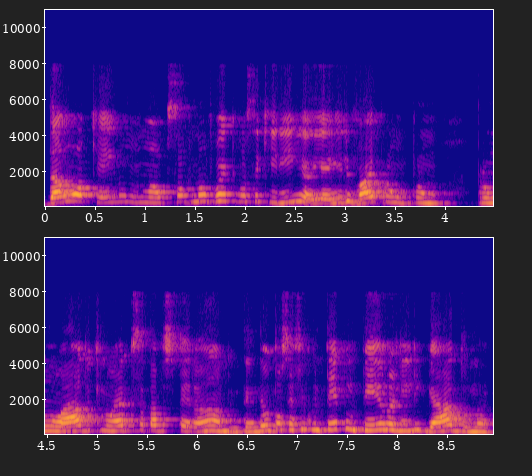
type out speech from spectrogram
dá um ok numa opção que não foi a que você queria. E aí, ele vai para um, um, um lado que não era o que você estava esperando, entendeu? Então, você fica o tempo inteiro ali ligado no,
